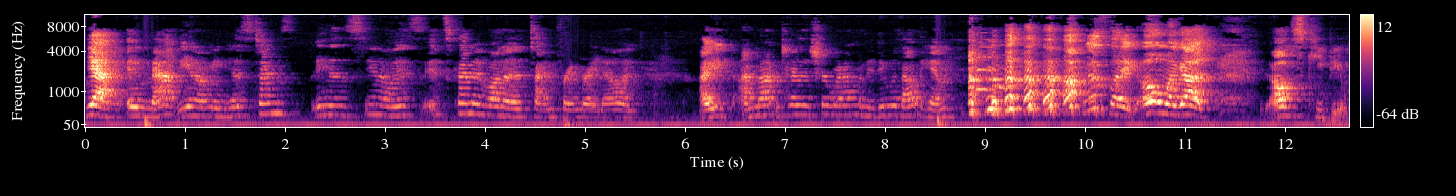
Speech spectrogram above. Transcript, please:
yeah and matt you know i mean his time is, is you know it's it's kind of on a time frame right now and i i'm not entirely sure what i'm going to do without him. I'm just like oh my gosh. I'll just keep you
